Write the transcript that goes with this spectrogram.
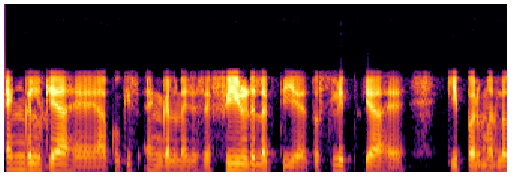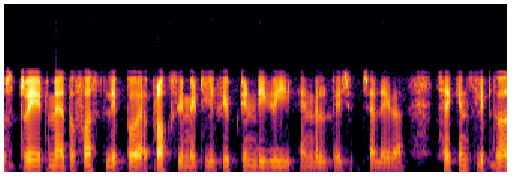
एंगल क्या है आपको किस एंगल में जैसे फ़ील्ड लगती है तो स्लिप क्या है कीपर हाँ, मतलब हाँ। स्ट्रेट में तो first slip approximately fifteen degree angle पे चलेगा सेकंड स्लिप तो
